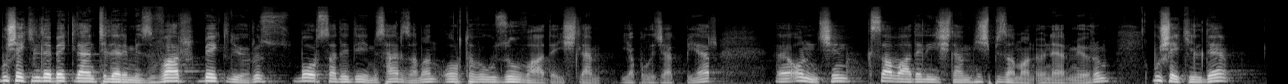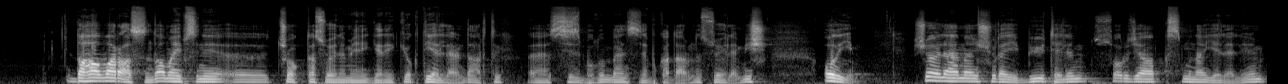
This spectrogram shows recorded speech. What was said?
Bu şekilde beklentilerimiz var. Bekliyoruz. Borsa dediğimiz her zaman orta ve uzun vade işlem yapılacak bir yer. E, onun için kısa vadeli işlem hiçbir zaman önermiyorum. Bu şekilde daha var aslında ama hepsini e, çok da söylemeye gerek yok. Diğerlerini de artık e, siz bulun. Ben size bu kadarını söylemiş olayım. Şöyle hemen şurayı büyütelim. Soru cevap kısmına gelelim.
